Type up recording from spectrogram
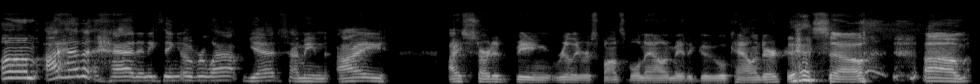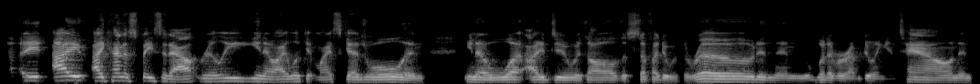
Um, I haven't had anything overlap yet. I mean, I I started being really responsible now and made a Google Calendar. so um, it, I I kind of space it out really. You know, I look at my schedule and you know what I do with all the stuff I do with the road, and then whatever I'm doing in town, and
